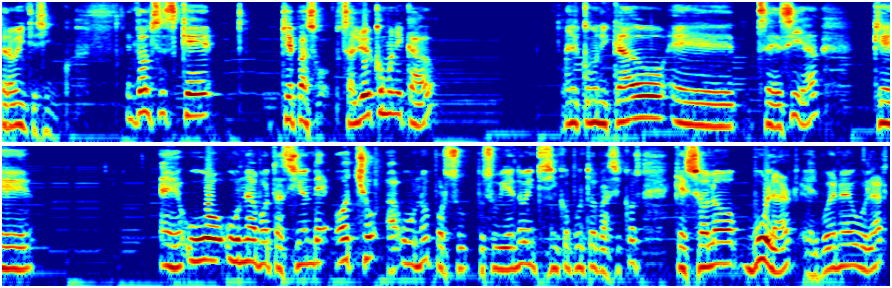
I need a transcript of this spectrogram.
0.25. Entonces, ¿qué, ¿qué pasó? Salió el comunicado. En el comunicado eh, se decía que eh, hubo una votación de 8 a 1 por subiendo 25 puntos básicos, que solo Bullard, el bueno de Bullard,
